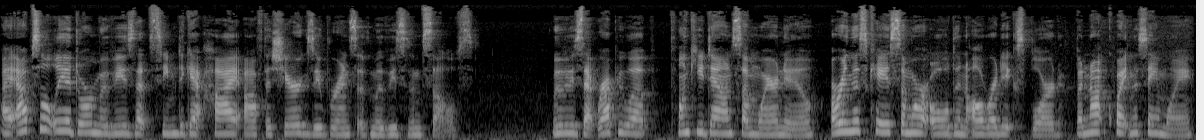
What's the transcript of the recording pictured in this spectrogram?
I absolutely adore movies that seem to get high off the sheer exuberance of movies themselves. Movies that wrap you up, plunk you down somewhere new, or in this case, somewhere old and already explored, but not quite in the same way,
